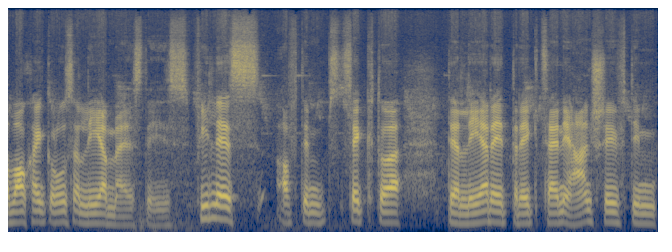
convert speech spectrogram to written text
aber auch ein großer Lehrmeister ist. Vieles auf dem Sektor der Lehre trägt seine Handschrift im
